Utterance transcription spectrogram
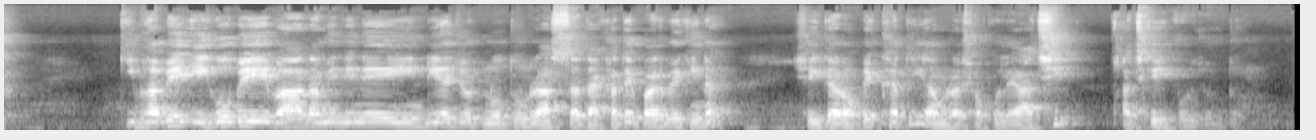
কীভাবে এগোবে বা আগামী দিনে ইন্ডিয়া জোট নতুন রাস্তা দেখাতে পারবে কিনা, সেইটার অপেক্ষাতেই আমরা সকলে আছি। আজকে এই পর্যন্ত।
